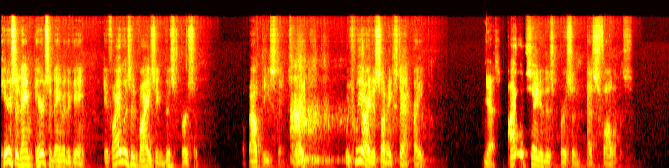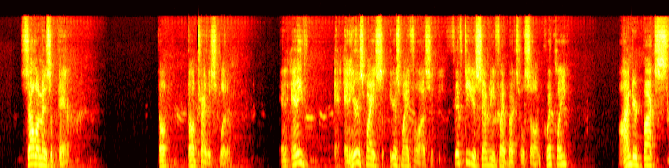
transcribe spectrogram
here's the name. Here's the name of the game. If I was advising this person about these things, right? which we are to some extent, right? Yes. I would say to this person as follows sell them as a pair. Don't don't try to split them. And any and here's my here's my philosophy. 50 to 75 bucks will sell them quickly. 100 bucks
